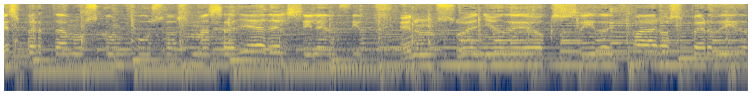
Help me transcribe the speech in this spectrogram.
Despertamos confusos más allá del silencio, en un sueño de óxido y faros perdidos,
